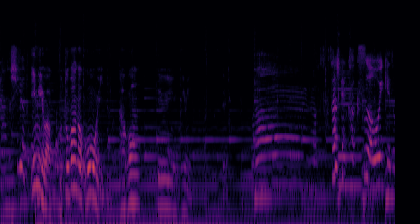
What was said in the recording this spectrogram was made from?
なんか資料とか。意味は言葉の多いとか多言っていう意味あー、まあ、確かに画数は多いけど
